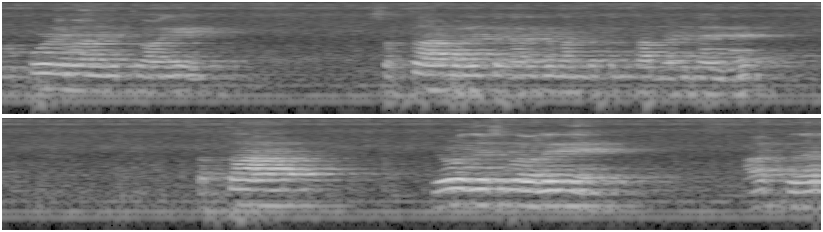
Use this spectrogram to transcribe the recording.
ಗುರುಪೂರ್ಣಿಮಾ ನಿಮಿತ್ತವಾಗಿ ಸಪ್ತಾಹ ಪರ್ಯಂತ ಕಾರ್ಯಕ್ರಮ ಅಂತಕ್ಕಂಥ ನಡೀತಾ ಇದೆ. ಸಪ್ತಾಹ ಏಳು ದಿವಸಗಳವರೆಗೆ ಆಗ್ತದೆ.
